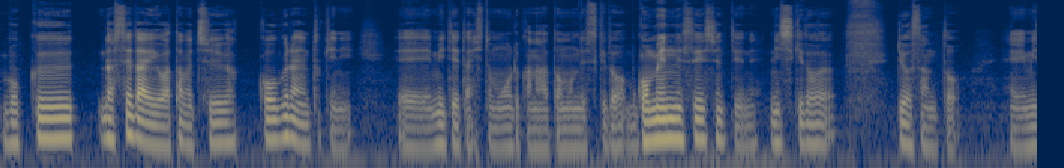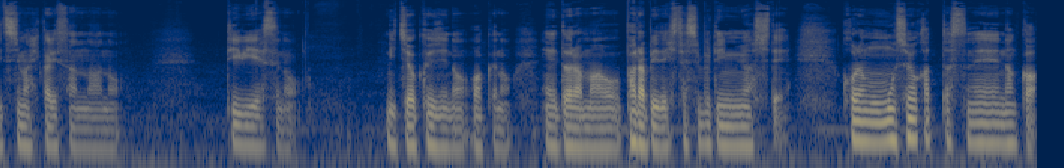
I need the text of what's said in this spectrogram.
僕ら世代は多分中学校ぐらいの時に、えー、見てた人もおるかなと思うんですけど、ごめんね青春っていうね、錦戸亮さんと、えー、三島ひかりさんのあの、TBS の日曜9時の枠の、えー、ドラマをパラビで久しぶりに見まして、これも面白かったっすね。なんか、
